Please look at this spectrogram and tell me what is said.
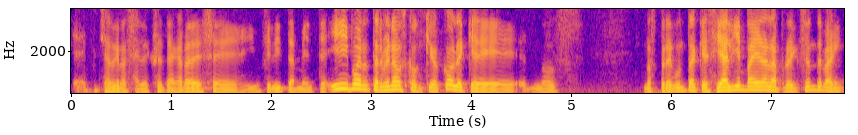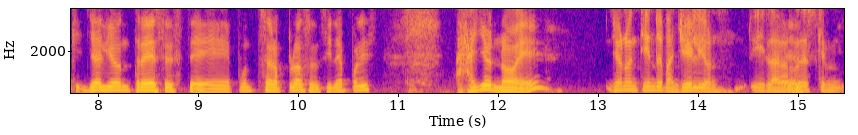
Eh, Muchas gracias, Alex. Se te agradece infinitamente. Y bueno, terminamos con Kyokole, que nos, nos pregunta que si alguien va a ir a la proyección de Evangelion 3, este, punto cero plus en Cinépolis. Ah, yo no, ¿eh? Yo no entiendo Evangelion y la verdad Eh. es que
